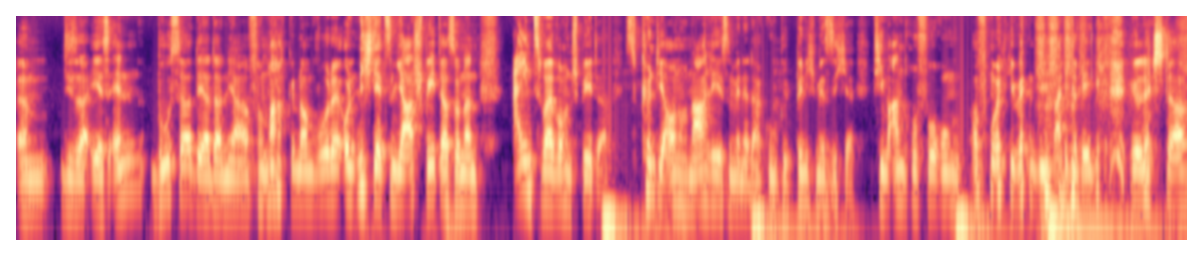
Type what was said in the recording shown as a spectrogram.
Ähm, dieser ESN-Booster, der dann ja vom Markt genommen wurde und nicht jetzt ein Jahr später, sondern ein, zwei Wochen später. Das könnt ihr auch noch nachlesen, wenn ihr da googelt, bin ich mir sicher. Team Andro Forum, obwohl die werden die Beiträge gelöscht haben.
